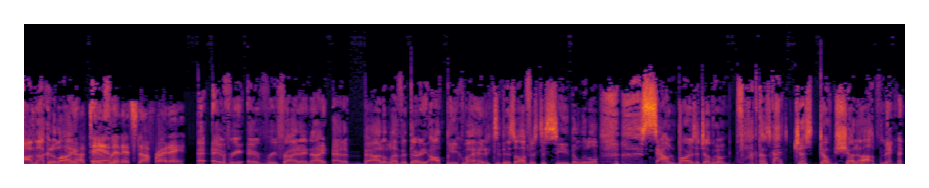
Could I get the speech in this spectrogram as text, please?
I'm not gonna lie. You're not Dan, every, and it's not Friday. every every Friday night at about eleven thirty, I'll peek my head into this office to see the little sound bars that jump. Going, fuck, those guys just don't shut up, man.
